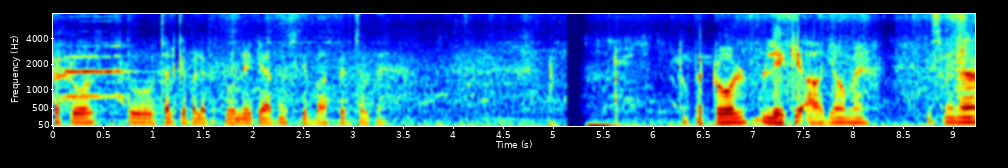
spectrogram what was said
पेट्रोल तो चल के पहले पेट्रोल लेके आते हैं, उसके बाद फिर चलते हैं। तो पेट्रोल लेके आ गया हूँ मैं। इसमें ना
